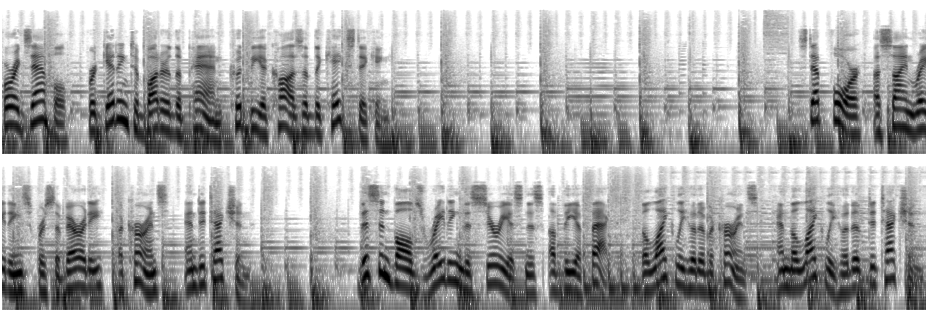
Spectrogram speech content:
For example, forgetting to butter the pan could be a cause of the cake sticking. Step 4 Assign ratings for severity, occurrence, and detection. This involves rating the seriousness of the effect, the likelihood of occurrence, and the likelihood of detection.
